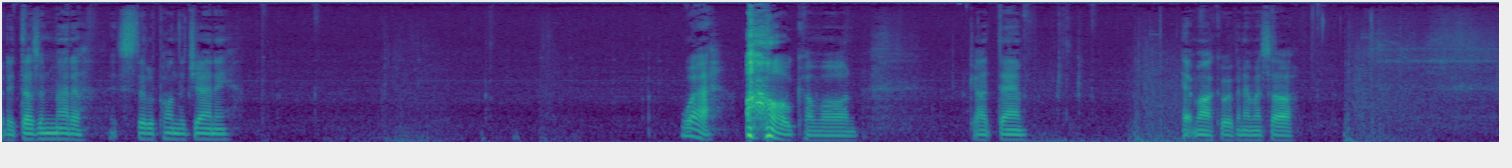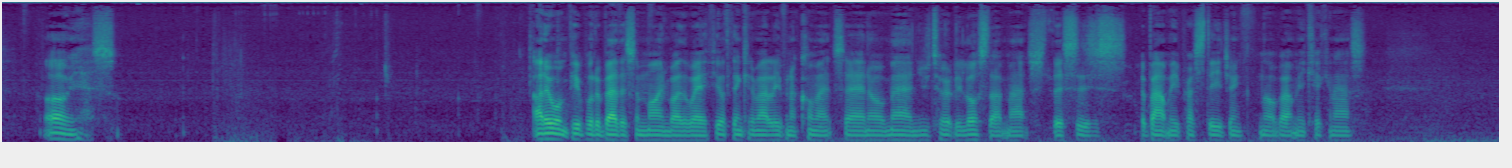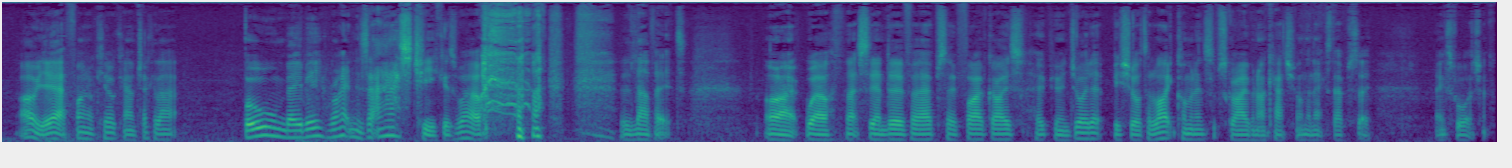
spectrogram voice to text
But it doesn't matter. It's still upon the journey. Where? Oh, come on. God damn. Hit marker with an MSR. Oh, yes. I don't want people to bear this in mind, by the way. If you're thinking about leaving a comment saying, oh man, you totally lost that match, this is about me prestiging, not about me kicking ass. Oh yeah, final kill cam, check that. Boom, baby. Right in his ass cheek as well. Love it. Alright, well, that's the end of uh, episode 5, guys. Hope you enjoyed it. Be sure to like, comment, and subscribe, and I'll catch you on the next episode. Thanks for watching.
